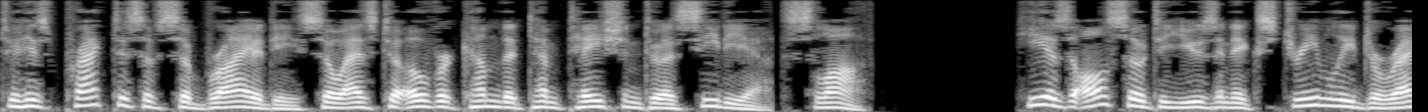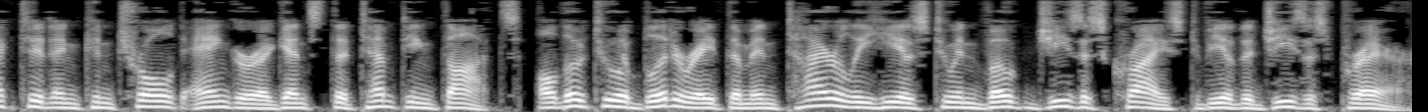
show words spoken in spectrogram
to his practice of sobriety so as to overcome the temptation to acedia sloth. He is also to use an extremely directed and controlled anger against the tempting thoughts, although to obliterate them entirely he is to invoke Jesus Christ via the Jesus Prayer.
